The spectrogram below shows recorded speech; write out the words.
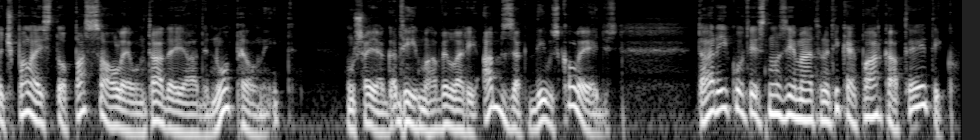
taču palaist to pasaulē un tādējādi nopelnīt un šajā gadījumā vēl arī apzakt divus kolēģus, tā rīkoties nozīmētu ne tikai pārkāpt ētiku,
